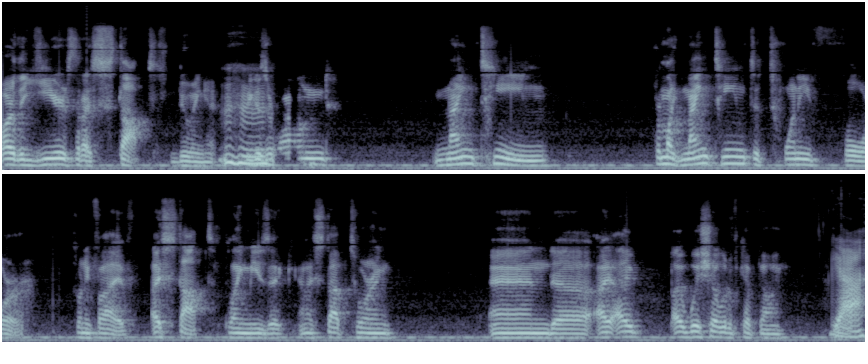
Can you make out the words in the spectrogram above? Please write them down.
are the years that I stopped doing it. Mhm. Because around 19, from like 19 to 24, 25, I stopped playing music and I stopped touring. And uh, I, I, I wish I would have kept going. Yeah.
